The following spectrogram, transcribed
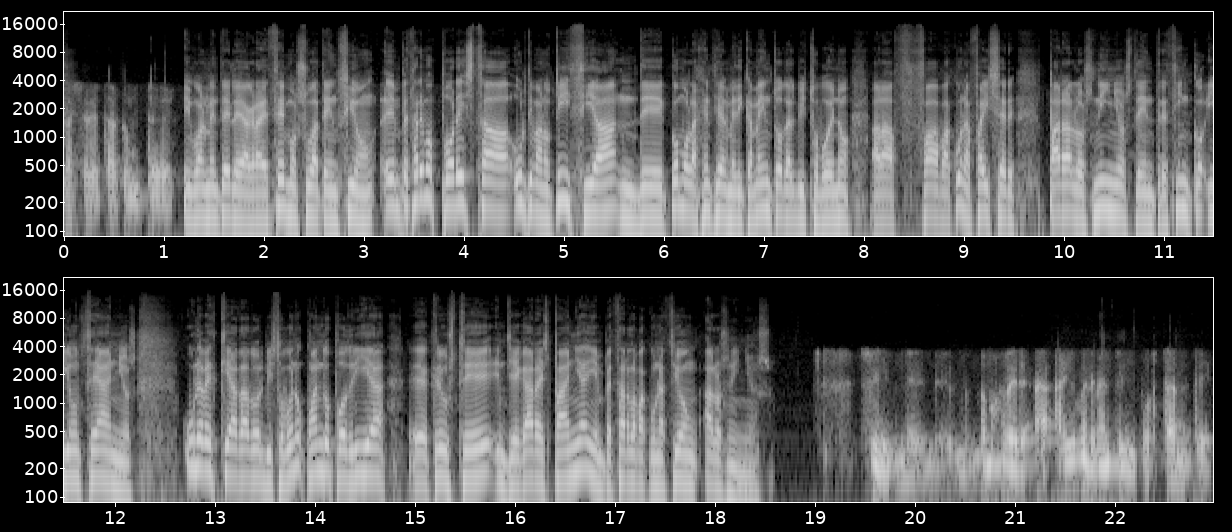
placer estar con ustedes. Igualmente le agradecemos su atención. Empezaremos por esta última noticia de cómo la Agencia del Medicamento da el visto bueno a la vacuna Pfizer para los niños de entre 5 y 11 años. Una vez que ha dado el visto bueno, ¿cuándo podría, eh, cree usted, llegar a España y empezar la vacunación a los niños? Sí, vamos a ver, hay un elemento importante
